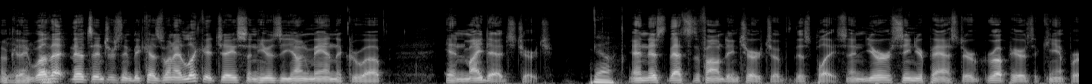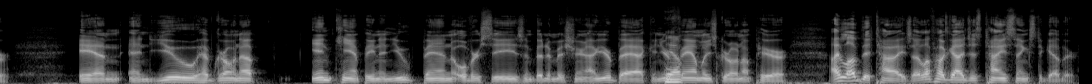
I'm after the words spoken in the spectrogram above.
Okay. Yeah. Well, that that's interesting because when I look at Jason, he was a young man that grew up in my dad's church. Yeah. And this that's the founding church of this place. And your senior pastor grew up here as a camper, and and you have grown up in camping and you've been overseas and been a missionary. Now you're back and your yep. family's grown up here. I love the ties. I love how God just ties things together.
